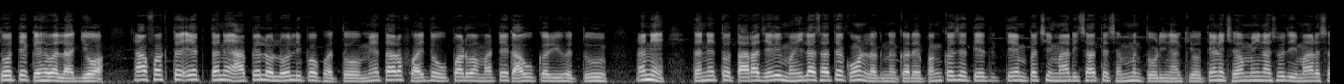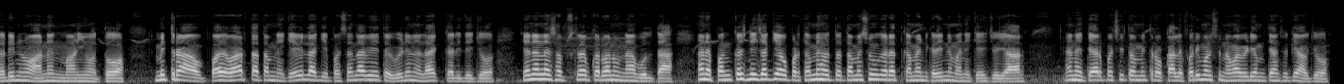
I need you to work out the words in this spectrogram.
તો તે કહેવા લાગ્યો, આ ફક્ત એક તને આપેલો લોલીપોપ હતો. મેં તારો ફાયદો ઉપાડવા માટે આવું કર્યું હતું. અને તને તો તારા જેવી મહિલા સાથે કોણ લગ્ન કરે? પંકજે તેમ પછી મારી સાથે સંબંધ તોડી નાખ્યો. તેણે છ મહિના સુધી મારા શરીરનો આનંદ માણ્યો હતો. મિત્ર વાર્તા તમને કેવી લાગી? પસંદ આવી હોય તો વિડીયોને લાઇક કરી દેજો. ચેનલને સબસ્ક્રાઈબ કરવાનું ના ભૂલતા. અને પંકજની જગ્યા ઉપર તમે હો તો તમે શું કરત કમેન્ટ કરીને મને કહેજો યાર. અને ત્યાર પછી તો મિત્રો કાલે ફરી મળશું નવા વિડીયોમાં. ત્યાં સુધી આવજો.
